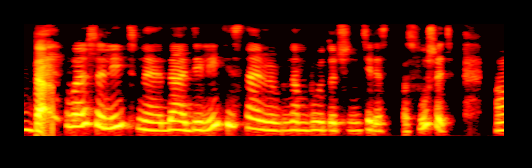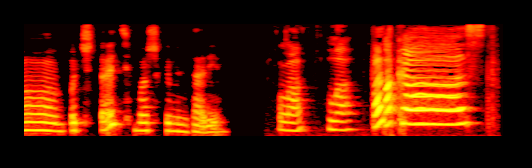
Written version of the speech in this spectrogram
Да. Ваша личная, да, делитесь с нами. Нам будет очень интересно послушать, а, почитать ваши комментарии. Ла. Ла. Подкаст.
